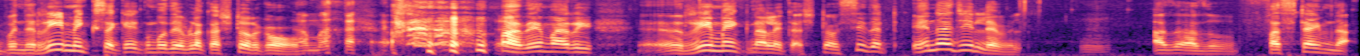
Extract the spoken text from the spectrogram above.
இப்போ இந்த ரீமிக்ஸை கேட்கும்போது எவ்வளோ கஷ்டம் இருக்கும்? ஆமா. அதே மாதிரி ரீமேக்னால கஷ்டம். See that energy level. அது அது ஃபஸ்ட் டைம் தான்.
